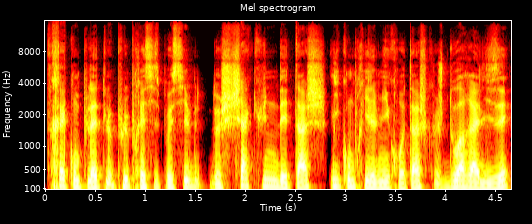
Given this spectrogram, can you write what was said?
très complète, le plus précise possible de chacune des tâches, y compris les micro-tâches que je dois réaliser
